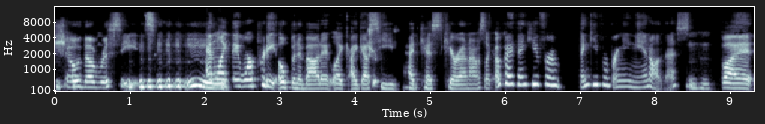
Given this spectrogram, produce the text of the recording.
show the receipts." and like they were pretty open about it. Like I guess he had kissed Kira and I was like, "Okay, thank you for thank you for bringing me in on this." Mm-hmm. But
